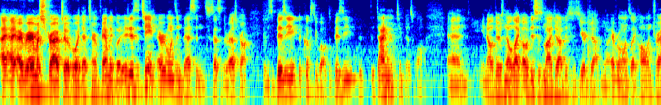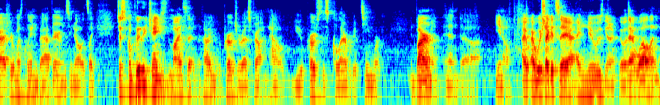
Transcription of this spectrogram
I, I very much strive to avoid that term family, but it is a team. Everyone's invested in the success of the restaurant. If it's busy, the cooks do well. If it's busy, the, the dining room team does well. And you know, there's no like, oh, this is my job, this is your job. You know, everyone's like hauling trash, everyone's cleaning bathrooms. You know, it's like just completely changes the mindset of how you approach a restaurant and how you approach this collaborative teamwork environment. And uh, you know, I, I, wish I could say I knew it was gonna go that well, and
